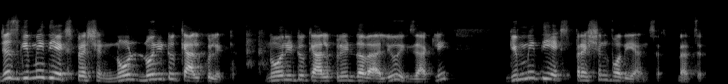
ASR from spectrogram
Just give me the expression. No no need to calculate. No need to calculate the value exactly. Give me the expression for the answer. That's it.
